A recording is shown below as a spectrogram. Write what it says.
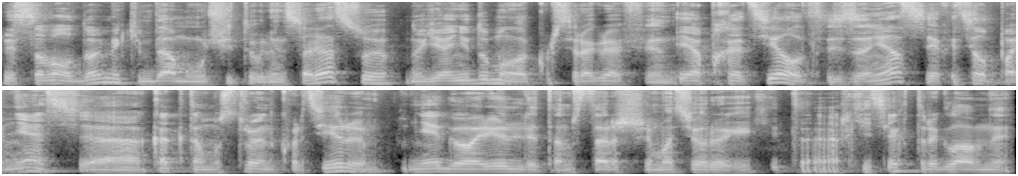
рисовал домики, да, мы учитывали инсталляцию, но я не думал о квартирографии. Я бы хотел это заняться, я хотел понять, э, как там устроены квартиры. Мне говорили там старшие матерые какие-то архитекторы главные,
